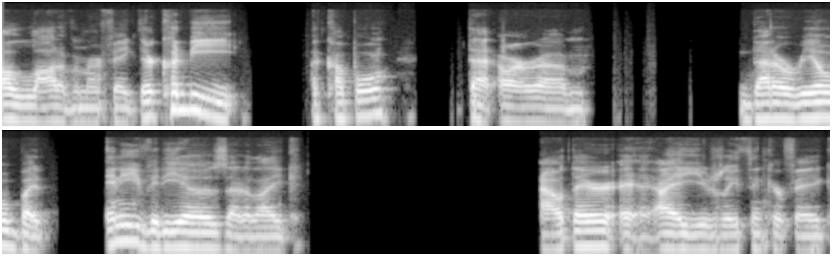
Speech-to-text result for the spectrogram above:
a lot of them are fake. There could be a couple that are um that are real, but any videos that are like out there, I, I usually think are fake.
